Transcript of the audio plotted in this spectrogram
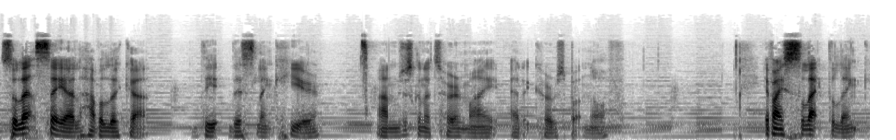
So let's say I'll have a look at the, this link here. And I'm just going to turn my edit curves button off. If I select the link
